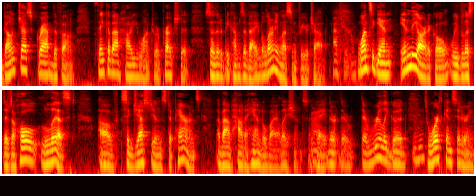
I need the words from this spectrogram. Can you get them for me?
Don't just grab the phone. Think about how you want to approach it so that it becomes a valuable learning lesson for your child. Absolutely. Once again, in the article, we've listed there's a whole list of suggestions to parents about how to handle violations. Okay, Right. they're they're they're really good. It's worth considering.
